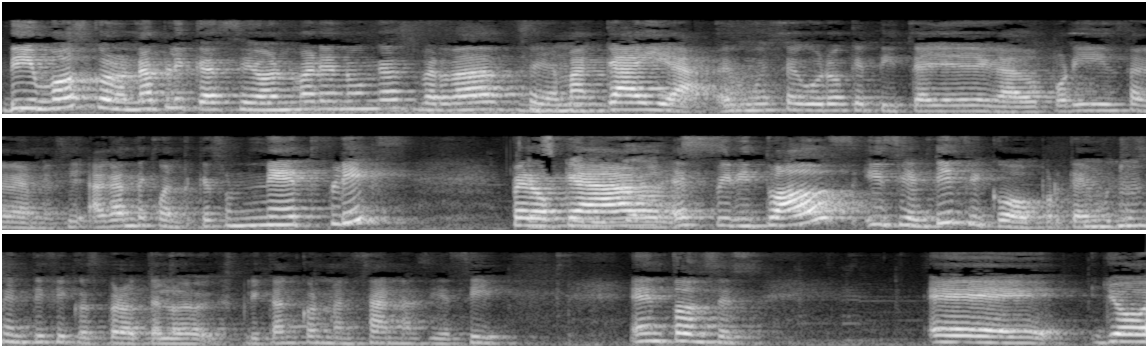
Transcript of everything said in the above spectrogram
dimos con una aplicación, Marianungas, ¿verdad? Se llama Gaia. Es muy seguro que a ti te haya llegado por Instagram. Hagan de cuenta que es un Netflix pero que ha espirituados y científico, porque hay muchos científicos, pero te lo explican con manzanas y así. Entonces, eh, yo,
